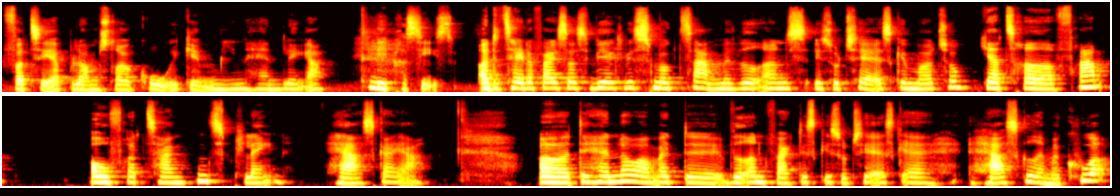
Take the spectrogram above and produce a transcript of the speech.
får til at blomstre og gro igennem mine handlinger. Lige præcis. Og det taler faktisk også virkelig smukt sammen med vederens esoteriske motto. Jeg træder frem, og fra tankens plan hersker jeg. Og det handler om, at øh, vederen faktisk esoterisk er hersket af Merkur,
